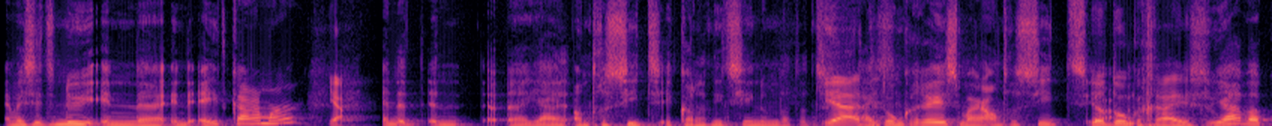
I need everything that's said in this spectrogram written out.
En we zitten nu in, in de eetkamer. Ja. En, het, en ja, antraciet. Ik kan het niet zien omdat het Ja, het vrij is- donker is. Maar antraciet... Heel donkergrijs. Ja, welk,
